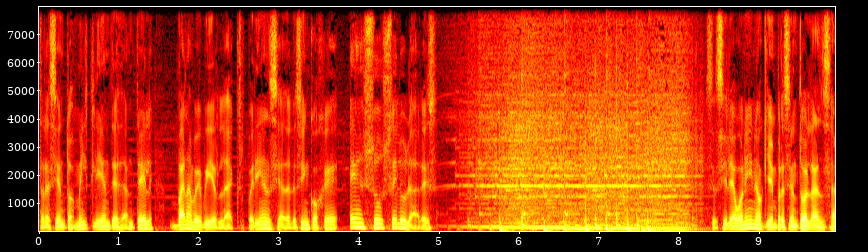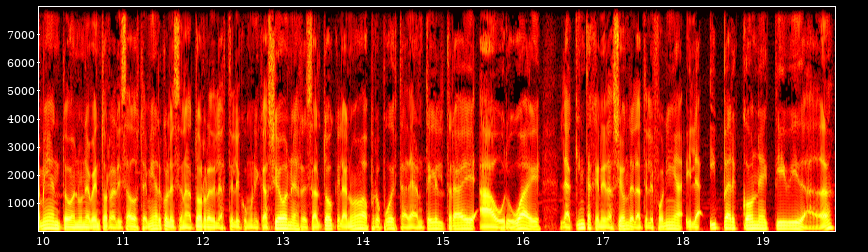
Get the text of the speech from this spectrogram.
300.000 clientes de Antel van a vivir la experiencia del 5G en sus celulares. Cecilia Bonino, quien presentó el lanzamiento en un evento realizado este miércoles en la Torre de las Telecomunicaciones, resaltó que la nueva propuesta de Antel trae a Uruguay la quinta generación de la telefonía y la hiperconectividad.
